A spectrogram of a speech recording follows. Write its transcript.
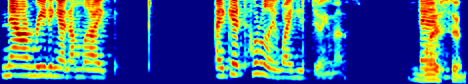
now I'm reading it, I'm like, I get totally why he's doing this. And Listen,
